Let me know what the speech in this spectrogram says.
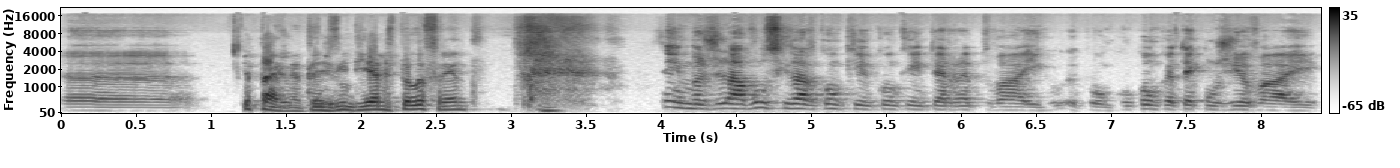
Uh, Epá, ainda tens 20 anos pela frente. Sim, mas a velocidade com que, com que a internet vai, com, com que a tecnologia vai,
